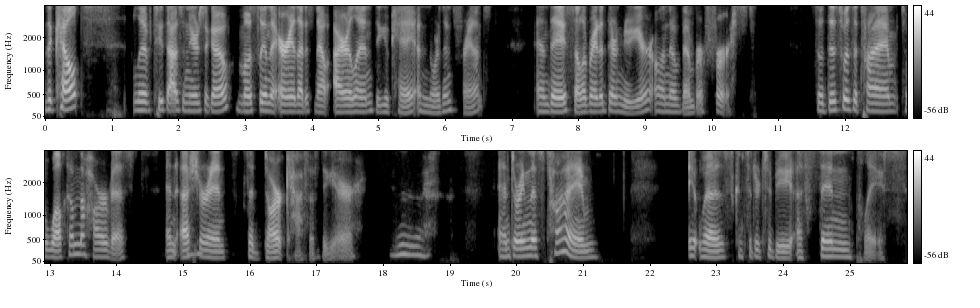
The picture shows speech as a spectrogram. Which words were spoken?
the Celts lived 2000 years ago, mostly in the area that is now Ireland, the UK, and northern France. and they celebrated their new year on November 1st. So this was a time to welcome the harvest and Mhm. usher in the dark half of the year. Ooh. And during this time, it was considered to be a thin place.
